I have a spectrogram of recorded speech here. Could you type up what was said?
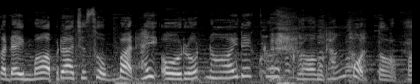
ก็ได้มอบราชสมบัติให้โอรสน้อยได้ครอบครองทั้งหมดต่อไป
